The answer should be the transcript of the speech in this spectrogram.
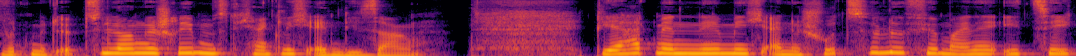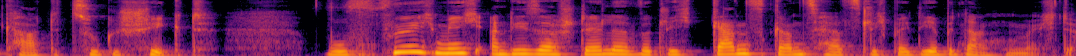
Wird mit Y geschrieben, müsste ich eigentlich Andy sagen. Der hat mir nämlich eine Schutzhülle für meine EC-Karte zugeschickt, wofür ich mich an dieser Stelle wirklich ganz, ganz herzlich bei dir bedanken möchte.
